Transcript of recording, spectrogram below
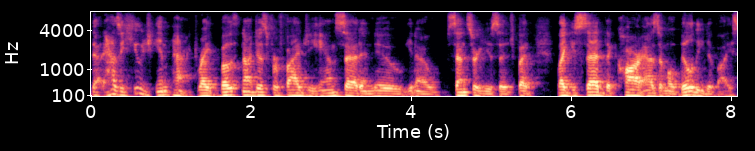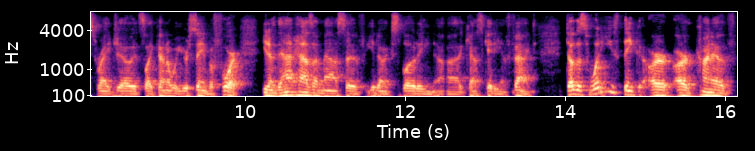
that has a huge impact, right? Both not just for 5G handset and new, you know, sensor usage, but like you said, the car as a mobility device, right, Joe? It's like kind of what you were saying before. You know, that has a massive, you know, exploding, uh, cascading effect. Douglas, what do you think are are kind of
